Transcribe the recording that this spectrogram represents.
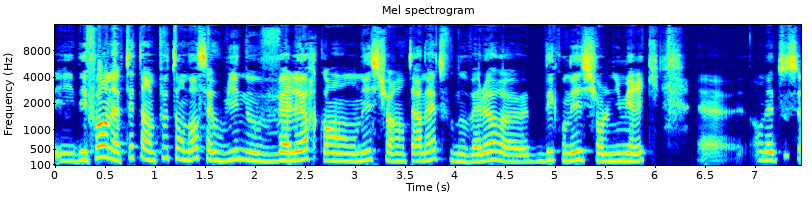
et des fois, on a peut-être un peu tendance à oublier nos valeurs quand on est sur Internet ou nos valeurs dès qu'on est sur le numérique. on a tous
